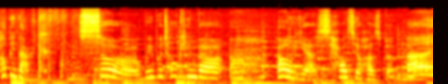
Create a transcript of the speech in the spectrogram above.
I'll be back. So, we were talking about, uh, oh yes, how's your husband? Uh,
